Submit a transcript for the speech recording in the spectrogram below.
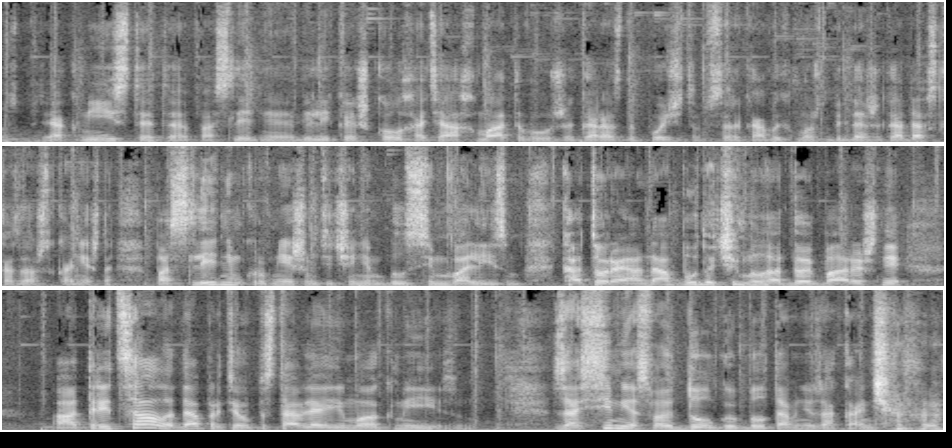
господи, акмеисты – это последняя великая школа, хотя Ахматова уже гораздо позже, там, в 40-х, может быть, даже годах сказала, что, конечно, последним крупнейшим течением был символизм, который она, будучи молодой барышней, отрицала, да, противопоставляя ему акмеизм. За сим я свою долгую болтовню заканчиваю.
